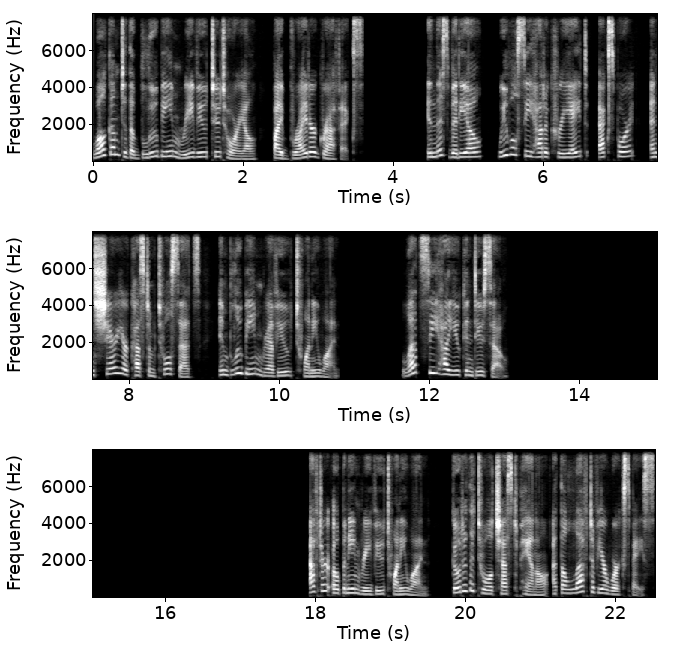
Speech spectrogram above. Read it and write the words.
Welcome to the Bluebeam Revu tutorial by Brighter Graphics. In this video, we will see how to create, export, and share your custom toolsets in Bluebeam Revu 21. Let's see how you can do so. After opening Revu 21, go to the Tool Chest panel at the left of your workspace.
